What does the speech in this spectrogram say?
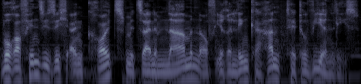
woraufhin sie sich ein Kreuz mit seinem Namen auf ihre linke Hand tätowieren ließ.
